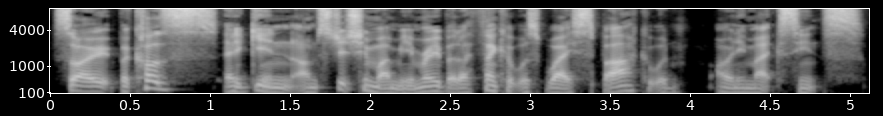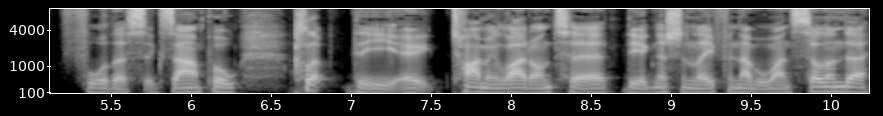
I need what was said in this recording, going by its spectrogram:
So, because again, I'm stretching my memory, but I think it was waste spark, it would only make sense for this example, clip the uh, timing light onto the ignition lead for number one cylinder,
